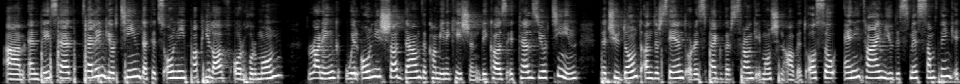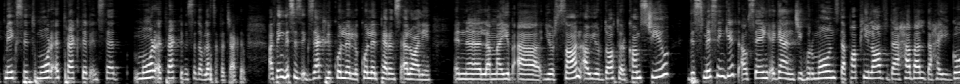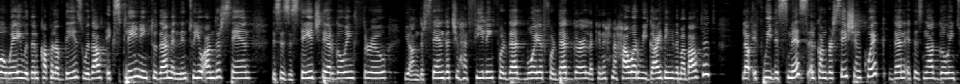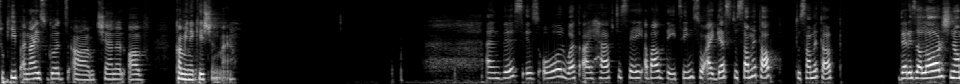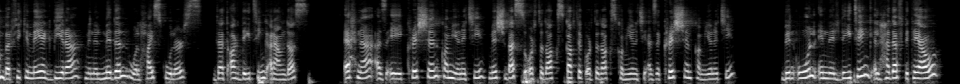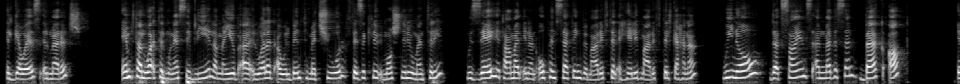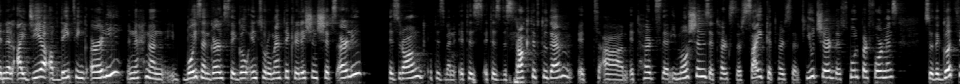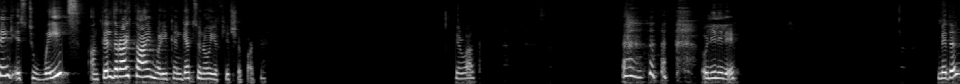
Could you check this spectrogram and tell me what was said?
um, and they said telling your teen that it's only puppy love or hormone running will only shut down the communication because it tells your teen that you don't understand or respect the strong emotion of it. Also, anytime you dismiss something, it makes it more attractive instead more attractive instead of less of attractive. I think this is exactly كل اللي كل البارents قالوا عليه ان لما يبقى your son or your daughter comes to you dismissing it or saying again the hormones the puppy love the هبل the هي go away within a couple of days without explaining to them and until you understand this is a stage they are going through you understand that you have feeling for that boy or for that girl لكن احنا how are we guiding them about it Now, if we dismiss a conversation quick then it is not going to keep a nice good um, channel of communication معاه And this is all what I have to say about dating. So I guess to sum it up, to sum it up, there is a large number في كمية كبيرة من الميدل والهاي schoolers that are dating around us. احنا as a Christian community مش بس Orthodox Coptic Orthodox community as a Christian community بنقول ان الديتنج الهدف بتاعه الجواز المارج امتى الوقت المناسب ليه لما يبقى الولد او البنت mature physically emotionally ومنتلي وازاي يتعمل in an open setting بمعرفه الاهالي بمعرفه الكهنه we know that science and medicine back up in the idea of dating early ان احنا boys and girls they go into romantic relationships early is wrong it is ben- it is it is destructive to them it um, it hurts their emotions it hurts their psyche it hurts their future their school performance so the good thing is to wait until the right time where you can get to know your future partner you're welcome قولي لي ليه؟ middle؟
